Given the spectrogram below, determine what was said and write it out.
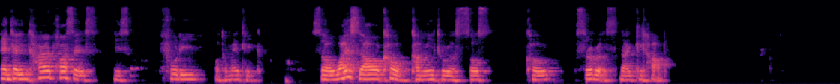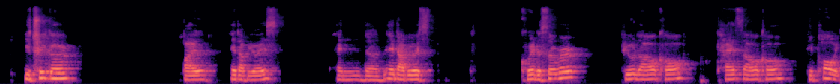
And the entire process is fully automatic. So once our code comes into the source code servers like GitHub, it trigger by AWS and the AWS create a server, build our code, test our code, deploy,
